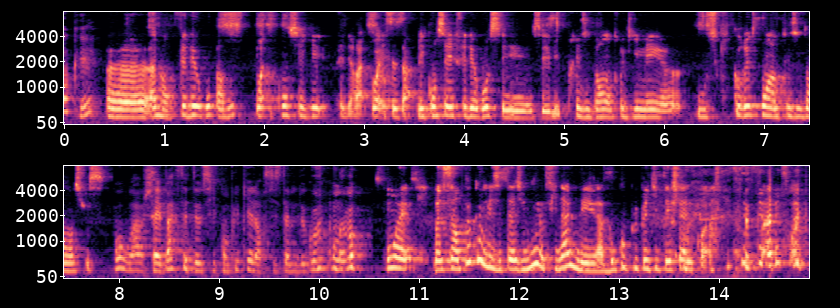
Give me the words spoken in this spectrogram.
Ok. ah non, fédéraux pardon. Ouais, conseillers fédéraux. Ouais, c'est ça. Les conseillers fédéraux c'est c'est les présidents entre guillemets ou ce qui correspond à un président en Suisse. Oh waouh, je savais pas que c'était aussi compliqué leur système de gouvernement. Ouais, bah, c'est un peu comme les États-Unis au final, mais à beaucoup plus petite échelle, quoi. c'est ça le truc,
